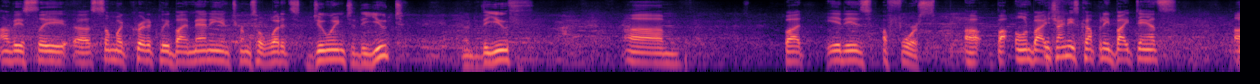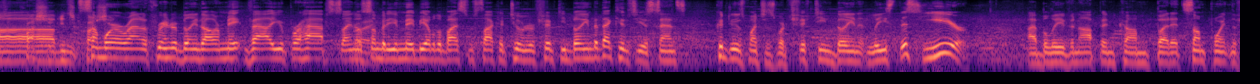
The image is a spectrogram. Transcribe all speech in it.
obviously uh, somewhat critically by many in terms of what it's doing to the youth, to the youth. Um, but it is a force uh, owned by a Chinese company, ByteDance. Um, somewhere around a $300 billion value, perhaps. I know right. somebody may be able to buy some stock at 250 billion, but that gives you a sense. Could do as much as what 15 billion at least this year, I believe, in op income. But at some point in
